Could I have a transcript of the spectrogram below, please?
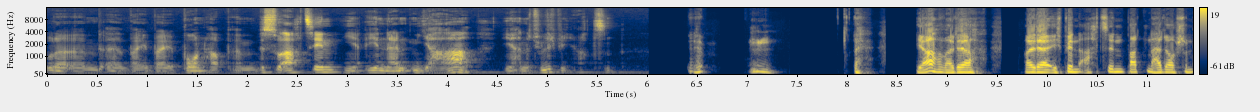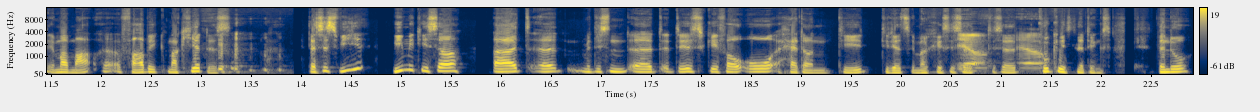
oder ähm, äh, bei, bei Pornhub. Ähm, bist du 18? Ja, ja, ja, natürlich bin ich 18. Ja, weil der, weil der Ich bin 18-Button halt auch schon immer ma äh, farbig markiert ist. das ist wie, wie mit dieser äh, äh mit diesen äh, DSGVO-Headern, die, die du jetzt immer kriegst, diese, ja, diese ja. Cookie-Settings. Wenn du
